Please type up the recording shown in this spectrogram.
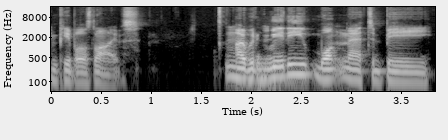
in people's lives. Mm-hmm. I would mm-hmm. really want there to be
